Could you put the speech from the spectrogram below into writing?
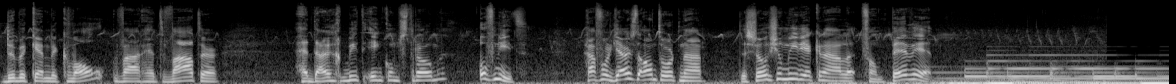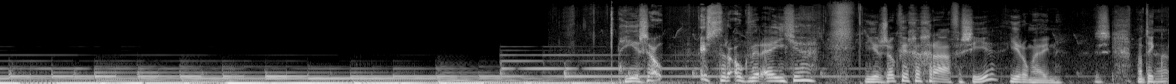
de bekende kwal... waar het water het duingebied in komt stromen? Of niet? Ga voor het juiste antwoord naar de social media kanalen van PWN. Hier zo is er ook weer eentje. Hier is ook weer gegraven, zie je, hieromheen. Dus, want ik, Ja.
